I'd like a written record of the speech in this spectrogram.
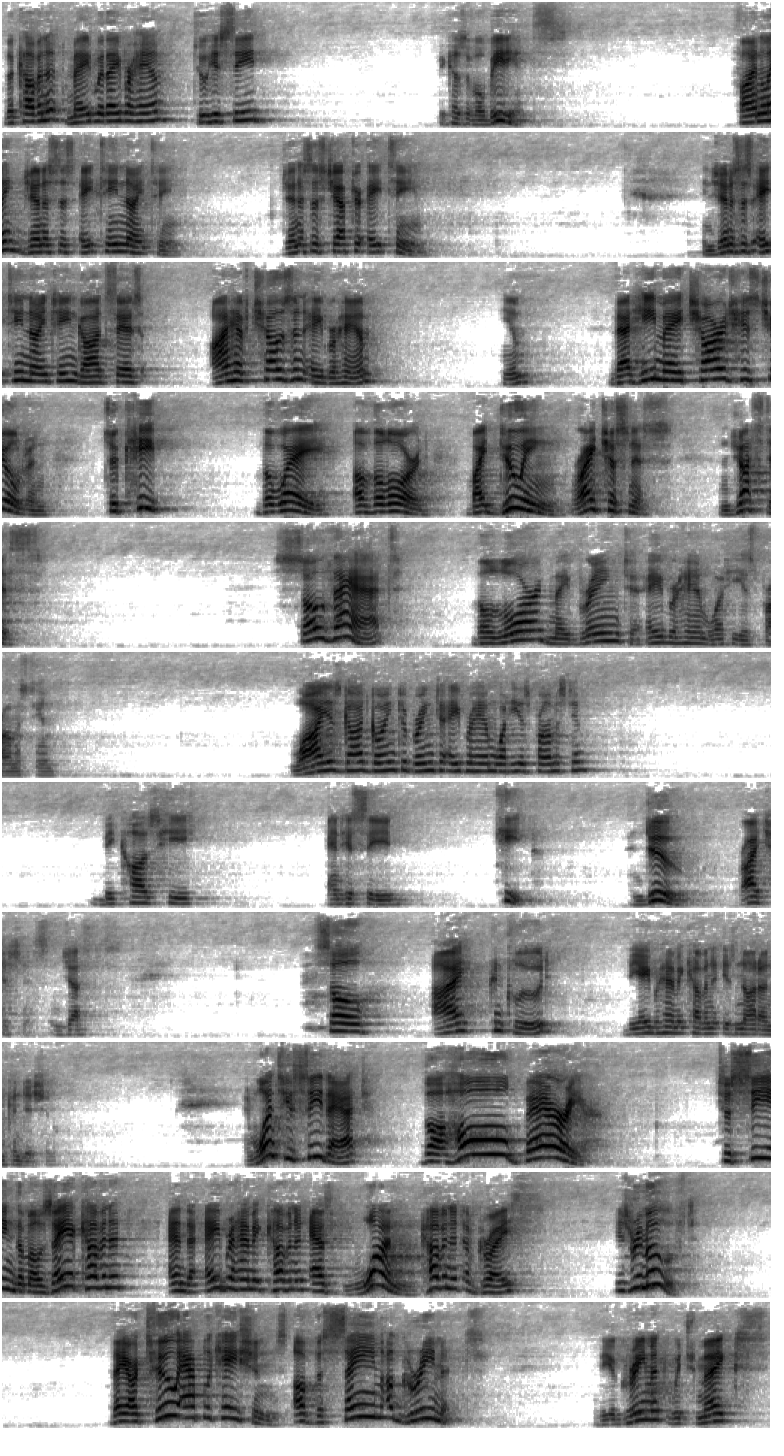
the covenant made with Abraham to his seed? Because of obedience. Finally, Genesis 18:19. Genesis chapter 18. In Genesis 18:19, God says, "I have chosen Abraham, him, that he may charge his children to keep the way of the Lord by doing righteousness and justice, so that the Lord may bring to Abraham what he has promised him." Why is God going to bring to Abraham what he has promised him? because he and his seed keep and do righteousness and justice. So I conclude the Abrahamic covenant is not unconditional. And once you see that, the whole barrier to seeing the Mosaic covenant and the Abrahamic covenant as one covenant of grace is removed. They are two applications of the same agreement. The agreement which makes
